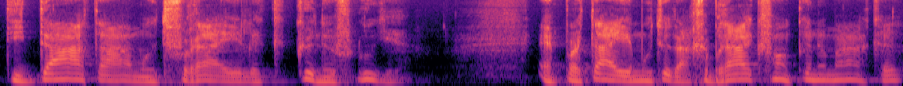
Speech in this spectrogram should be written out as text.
Die data moet vrijelijk kunnen vloeien. En partijen moeten daar gebruik van kunnen maken,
